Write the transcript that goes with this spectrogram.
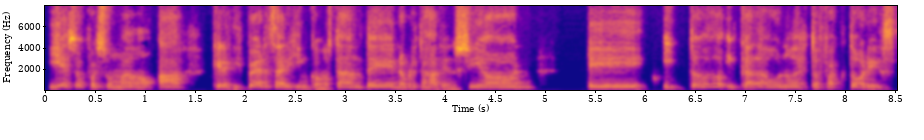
Y eso fue sumado a que eres dispersa, eres inconstante, no prestas atención, eh, y todo y cada uno de estos factores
